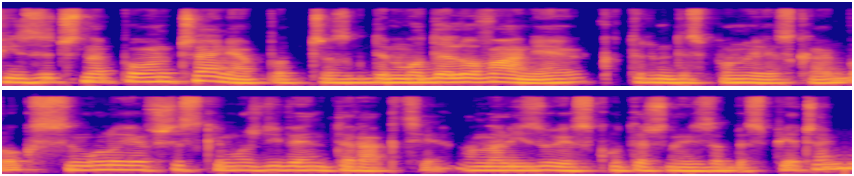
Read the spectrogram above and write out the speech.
fizyczne połączenia, podczas gdy modelowanie, którym dysponuje Skybox, symuluje wszystkie możliwe interakcje, analizuje skuteczność zabezpieczeń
